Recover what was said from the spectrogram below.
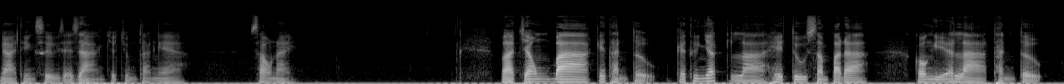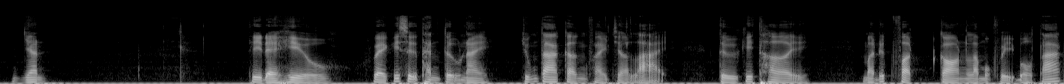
ngài thiền sư sẽ giảng cho chúng ta nghe sau này và trong ba cái thành tựu, cái thứ nhất là hetu sampada, có nghĩa là thành tựu nhân. Thì để hiểu về cái sự thành tựu này, chúng ta cần phải trở lại từ cái thời mà đức phật còn là một vị bồ tát,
